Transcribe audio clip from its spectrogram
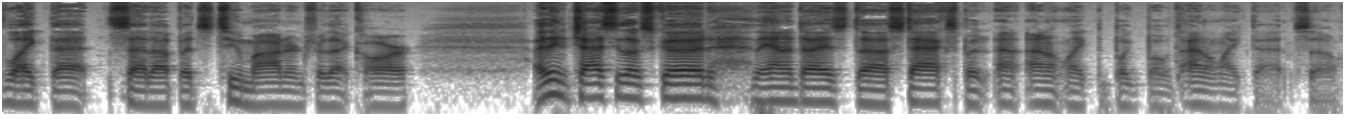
like that setup. It's too modern for that car. I think the chassis looks good, the anodized uh, stacks, but I, I, don't like the big boat. I don't like that. So,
